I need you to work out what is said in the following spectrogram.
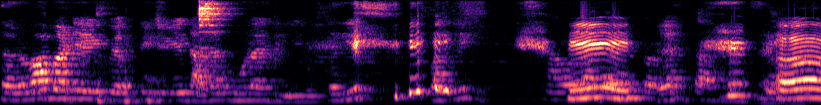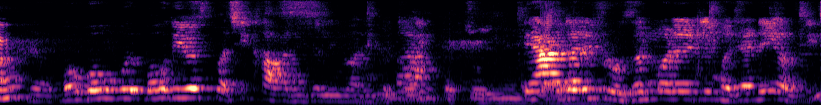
તળવા માટે એક વ્યક્તિ જોઈએ દાદા બોલાવી દઈએ. કરીએ? બહુ બહુ બહુ દિવસ પછી ખાવાની છે લીલવાની કચોરી. ત્યાં આગળ ફ્રોઝન મળે એટલે મજા નહીં આવતી.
